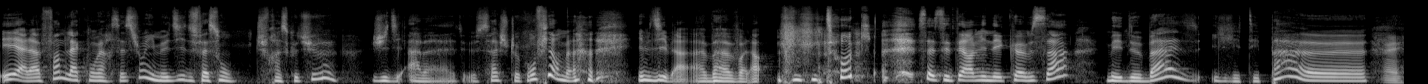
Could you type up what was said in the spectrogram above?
Et à la fin de la conversation, il me dit de toute façon, tu feras ce que tu veux. Je lui dis ah bah ça je te confirme. Il me dit bah ah bah voilà. Donc ça s'est terminé comme ça, mais de base il n'était pas. euh, Ouais.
